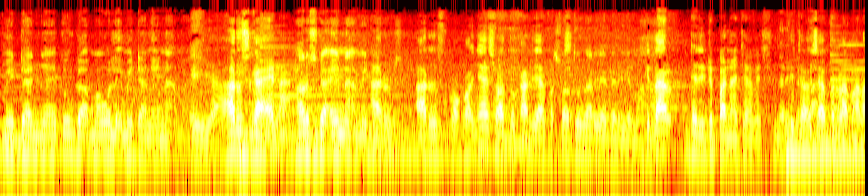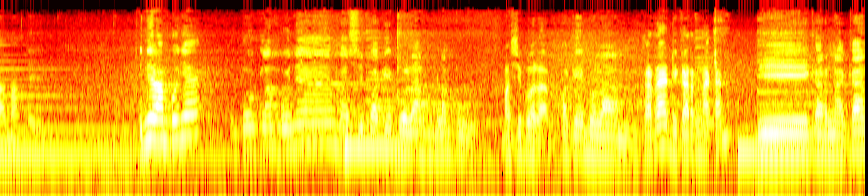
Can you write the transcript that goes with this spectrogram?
medannya itu nggak mau lek medan enak, Mas. Iya, harus gak enak. Harus gak enak medan. Harus harus pokoknya suatu karya Suatu karya dari Yamaha. Kita dari depan aja wis. Dari Tidak usah berlama-lama. Ini lampunya Untuk lampunya masih pakai bolam lampu, masih bolam. pakai bolam. Karena dikarenakan Dikarenakan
